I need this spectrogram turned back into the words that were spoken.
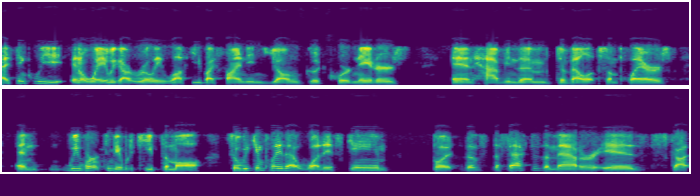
I think we in a way we got really lucky by finding young good coordinators and having them develop some players, and we weren't going to be able to keep them all. So we can play that what if game. But the the fact of the matter is Scott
